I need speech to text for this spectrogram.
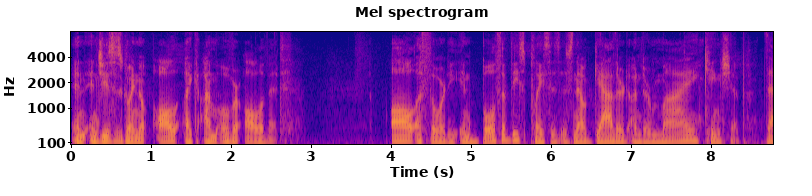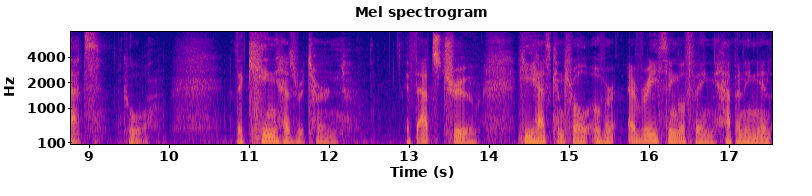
and, and Jesus is going, no, all, like, I'm over all of it all authority in both of these places is now gathered under my kingship. That's cool. The king has returned. If that's true, he has control over every single thing happening in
